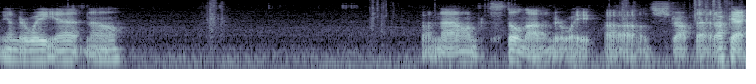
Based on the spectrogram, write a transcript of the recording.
We underweight yet? No. But now I'm still not underweight. Uh, let's just drop that. Okay.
